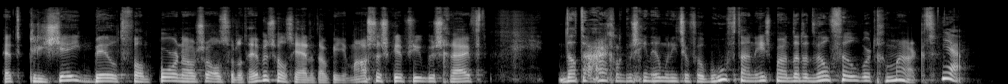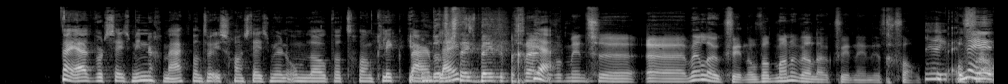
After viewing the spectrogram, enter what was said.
het clichébeeld van porno zoals we dat hebben, zoals jij dat ook in je masterscriptie beschrijft, dat er eigenlijk misschien helemaal niet zoveel behoefte aan is, maar dat het wel veel wordt gemaakt. Ja. Nou ja, het wordt steeds minder gemaakt, want er is gewoon steeds meer een omloop wat gewoon klikbaar Ja, omdat blijft. we steeds beter begrijpen Ja. wat mensen eh, wel leuk vinden, of wat mannen wel leuk vinden in dit geval. Nee, Of Nee,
